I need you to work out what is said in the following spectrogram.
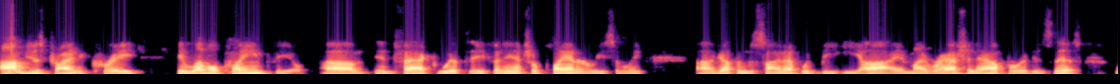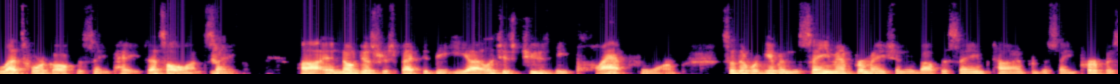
I'm just trying to create a level playing field. Um, in fact, with a financial planner recently, I got them to sign up with BEI, and my rationale for it is this: let's work off the same page. That's all I'm saying. Uh, and no disrespect to BEI, let's just choose a platform so that we're given the same information at about the same time for the same purpose.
